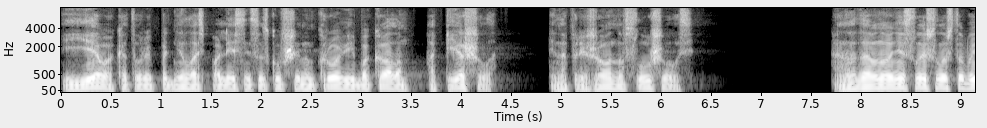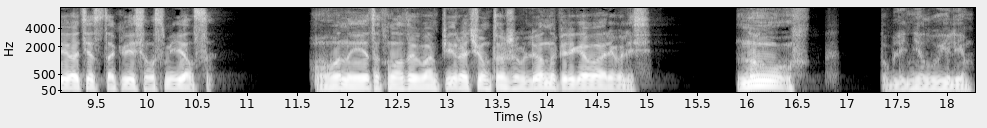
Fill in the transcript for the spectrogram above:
и Ева, которая поднялась по лестнице с кувшином крови и бокалом, опешила и напряженно вслушивалась. Она давно не слышала, чтобы ее отец так весело смеялся. Он и этот молодой вампир о чем-то оживленно переговаривались. «Ну...» — побледнел Уильям.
